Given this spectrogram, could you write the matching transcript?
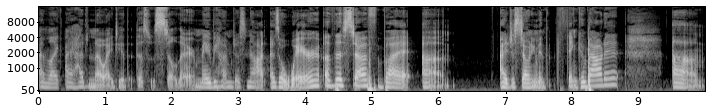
I'm like, I had no idea that this was still there. Maybe I'm just not as aware of this stuff, but um, I just don't even think about it. Um,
